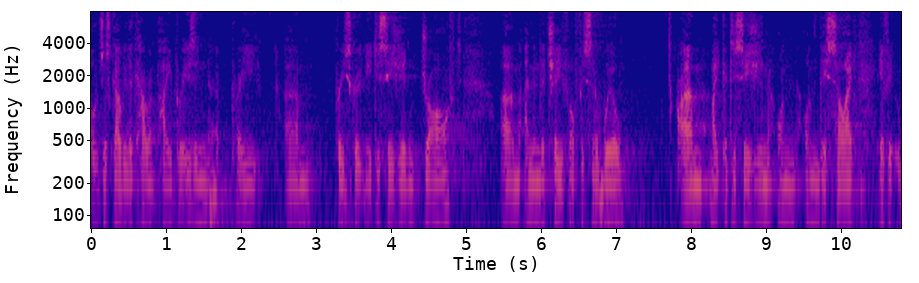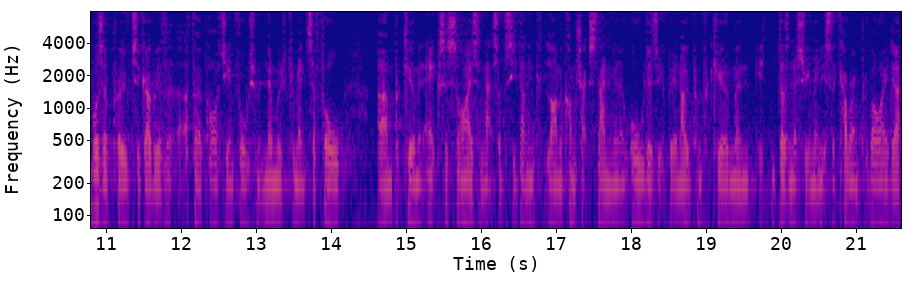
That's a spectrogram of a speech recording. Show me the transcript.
or just go with the current paper. It is in a pre, um, pre-scrutiny decision draft, um, and then the chief officer will um, make a decision on, on this side. If it was approved to go with a, a third-party enforcement, then we'd commence a full um, procurement exercise, and that's obviously done in line with contract standing orders. It would be an open procurement. It doesn't necessarily mean it's the current provider.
